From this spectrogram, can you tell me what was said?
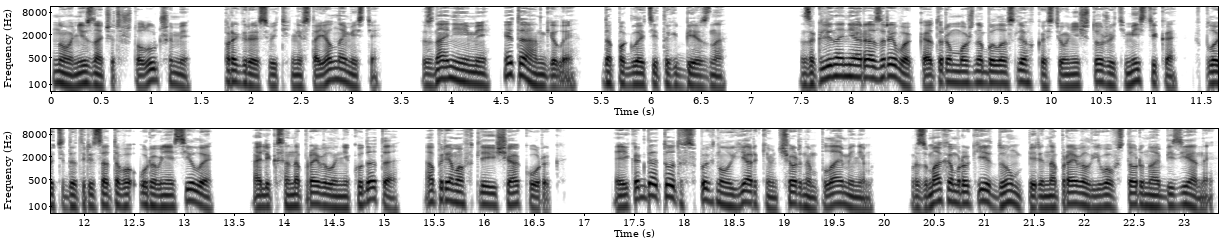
но не значит, что лучшими, прогресс ведь не стоял на месте, знаниями — это ангелы, да поглотит их бездна. Заклинание разрыва, которым можно было с легкостью уничтожить мистика вплоть до 30 уровня силы, Алекса направила не куда-то, а прямо в тлеющий окурок. И когда тот вспыхнул ярким черным пламенем, взмахом руки Дум перенаправил его в сторону обезьяны.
